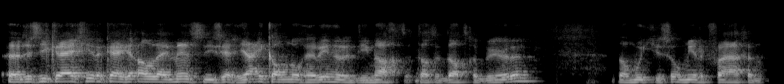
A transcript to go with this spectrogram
dus die krijg je, dan krijg je allerlei mensen die zeggen: Ja, ik kan me nog herinneren die nacht dat er dat gebeurde. Dan moet je zo onmiddellijk vragen:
